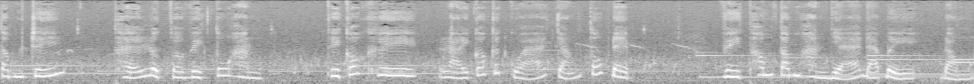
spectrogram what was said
tâm trí, thể lực vào việc tu hành, thì có khi lại có kết quả chẳng tốt đẹp vì thân tâm hành giả đã bị động,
